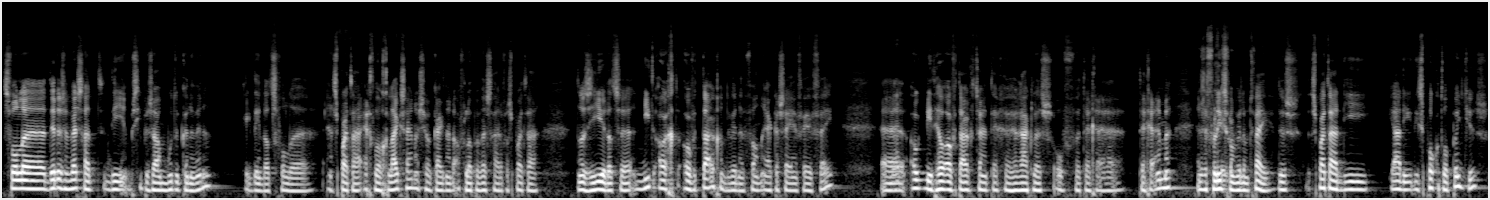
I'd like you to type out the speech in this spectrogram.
Zwolle, dit is een wedstrijd die je in principe zou moeten kunnen winnen. Ik denk dat Zwolle en Sparta echt wel gelijk zijn. Als je kijkt naar de afgelopen wedstrijden van Sparta, dan zie je dat ze niet echt overtuigend winnen van RKC en VVV. Eh, Nee. Ook niet heel overtuigend zijn tegen Heracles of eh, tegen, tegen Emmen. En ze verliezen van Willem II. Dus Sparta die, ja, die, die sprokkelt wel puntjes,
